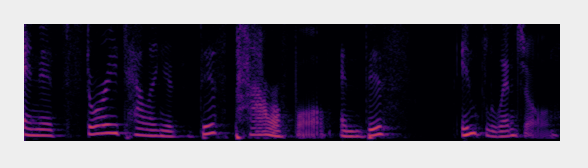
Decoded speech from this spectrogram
and if storytelling is this powerful and this influential,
